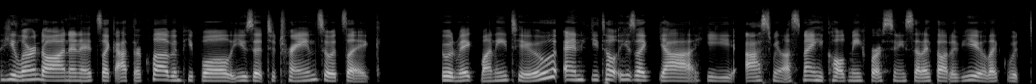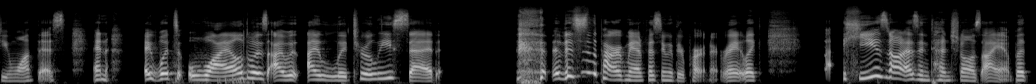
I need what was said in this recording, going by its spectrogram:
he learned on and it's like at their club and people use it to train so it's like it would make money too and he told he's like yeah he asked me last night he called me first and he said i thought of you like what do you want this and I, what's wild was i was i literally said this is the power of manifesting with your partner right? Like he is not as intentional as I am. But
